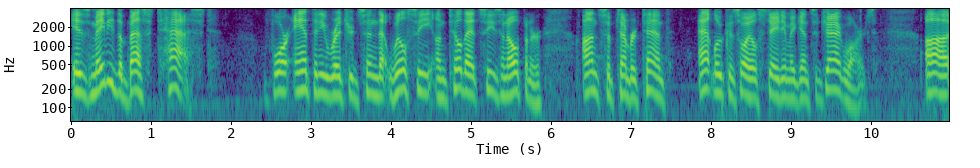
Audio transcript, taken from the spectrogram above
is maybe the best test for Anthony Richardson that we'll see until that season opener on September 10th at Lucas Oil Stadium against the Jaguars. Uh,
